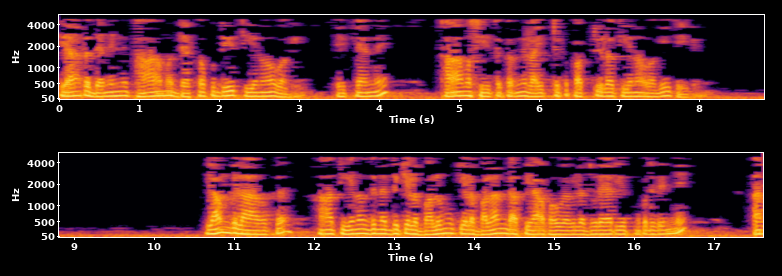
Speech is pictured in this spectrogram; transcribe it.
එයාට දැනෙන්නේ තාම දැකපු දේ තියනවා වගේ. ඒ කියන්නේ තාම සීතකරනේ ලයිට් එක පත් වෙලා තියනවා වගේ තේරෙනවා. යම් වෙලාවක හා තියනවද නැද්ද කියලා බලමු කියලා බලන් අපි ආපහු ඇවිල්ලා දොර ඇරියොත් මොකද වෙන්නේ? අර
